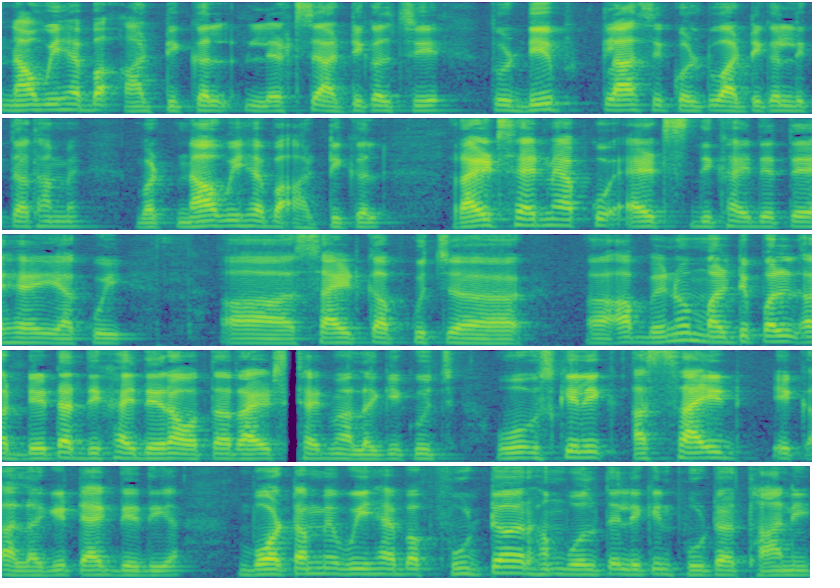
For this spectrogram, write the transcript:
Now we have a article let's say article चाहिए तो div class equal to article लिखता था मैं। But now we have a article right side में आपको एड्स दिखाई देते हैं या कोई साइड uh, का कुछ आप यू नो मल्टीपल डेटा दिखाई दे रहा होता है राइट साइड में अलग ही कुछ। वो उसके लिए असाइड एक अलग ही टैग दे दिया। बॉटम में वी हैव अ फूटर हम बोलते लेकिन फूटर था नहीं।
